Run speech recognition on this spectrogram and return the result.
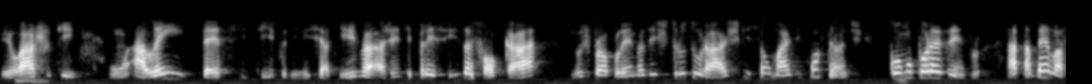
Eu uhum. acho que, um, além desse tipo de iniciativa, a gente precisa focar nos problemas estruturais que são mais importantes. Como, por exemplo, a tabela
